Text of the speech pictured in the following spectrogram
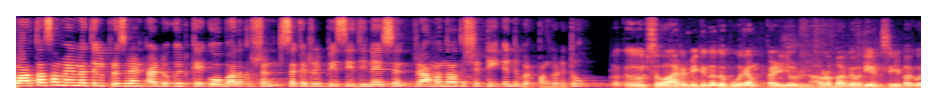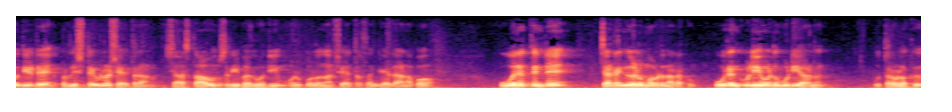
വാർത്താ സമ്മേളനത്തിൽ president advocate K Gopalakrishnan secretary P C Dineshan Ramanath Shetty എന്നിവർ പങ്കെടുത്തു. വിളക്ക് ഉത്സവം ആരംഭിക്കുന്നത് പൂരം കഴിഞ്ഞുകൊണ്ടാണ് അവിടെ ഭഗവതിയുണ്ട്. ശ്രീ ഭഗവതിയുടെ പ്രതിഷ്ഠയുള്ള ക്ഷേത്രമാണ്. ശാസ്താവും ശ്രീ ഭഗവതിയും ഉൾക്കൊള്ളുന്ന ക്ഷേത്ര സങ്കേതമാണ് അപ്പോൾ പൂരത്തിന്റെ ചടങ്ങുകളും അവിടെ നടക്കും. പൂരം കുളിയോടുകൂടിയാണ് ഉത്തരവിളക്ക്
